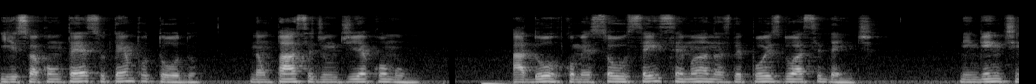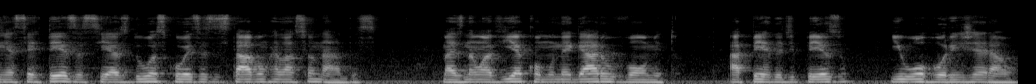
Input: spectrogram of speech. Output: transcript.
Isso acontece o tempo todo. Não passa de um dia comum. A dor começou seis semanas depois do acidente. Ninguém tinha certeza se as duas coisas estavam relacionadas, mas não havia como negar o vômito, a perda de peso e o horror em geral.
